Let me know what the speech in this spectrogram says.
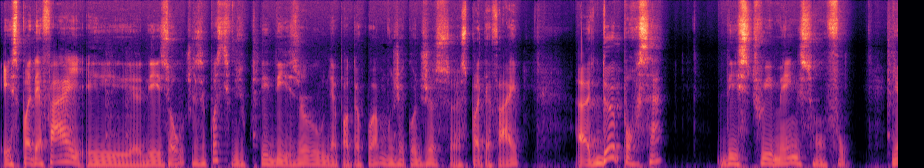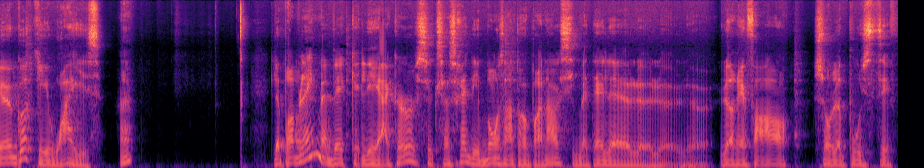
Et Spotify et les autres, je ne sais pas si vous écoutez Deezer ou n'importe quoi, moi j'écoute juste Spotify. 2% des streamings sont faux. Il y a un gars qui est wise. Le problème avec les hackers, c'est que ce serait des bons entrepreneurs s'ils mettaient le, leur effort sur le positif.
